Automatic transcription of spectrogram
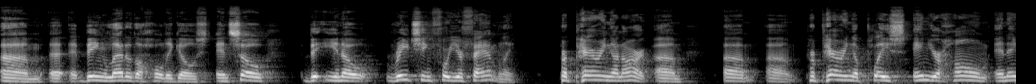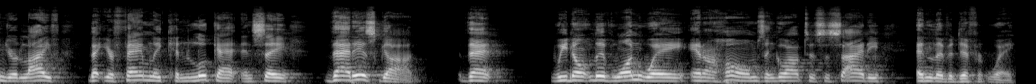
um, uh, being led of the Holy Ghost. And so, you know, reaching for your family, preparing an ark. Um, um, um, preparing a place in your home and in your life that your family can look at and say, that is God. That we don't live one way in our homes and go out to society and live a different way.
